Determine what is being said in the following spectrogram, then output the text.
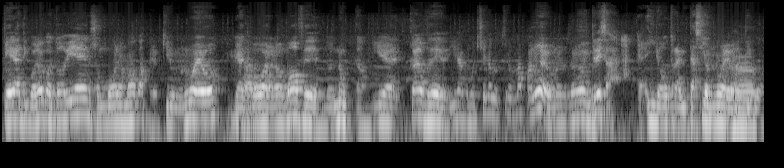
que era tipo loco, todo bien, son buenos mapas, pero quiero uno nuevo. Y era Claro. tipo, bueno, no, Mob Dead, no Nuketown, y era Call of Duty, y era como, che, loco, quiero un mapa nuevo, no, no, no me interesa ir a otra habitación nueva, no, tipo.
